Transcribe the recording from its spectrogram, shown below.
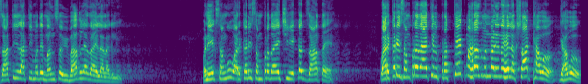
जाती जातीमध्ये माणसं विभागल्या जायला लागली. पण एक सांगू वारकरी संप्रदायाची एकच जात आहे. वारकरी संप्रदायातील प्रत्येक महाराज मंडळीनं हे लक्षात ठेवावं घ्यावं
